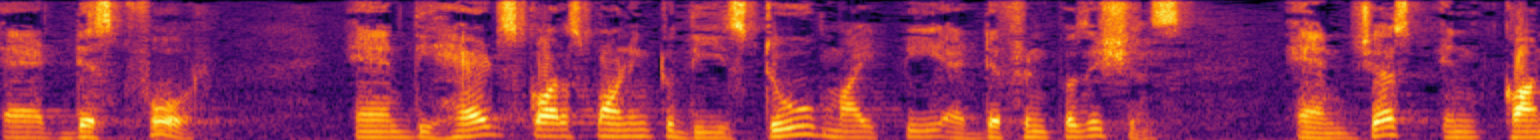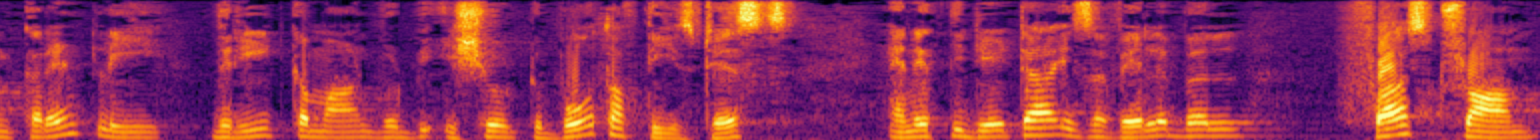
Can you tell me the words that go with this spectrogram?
at disk 4 and the heads corresponding to these two might be at different positions, and just in concurrently the read command would be issued to both of these disks, and if the data is available first from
